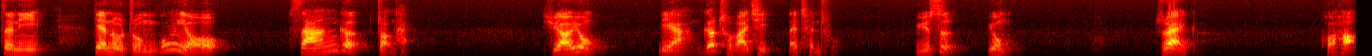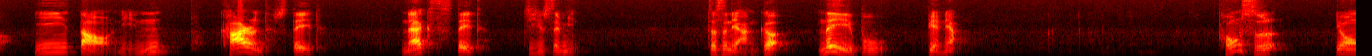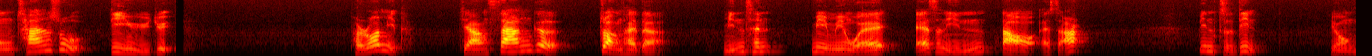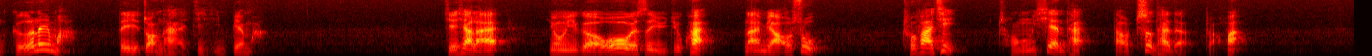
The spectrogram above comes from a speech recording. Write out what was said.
这里。电路总共有三个状态，需要用两个触发器来存储，于是用 reg（ 括号一到零 current state next state） 进行声明。这是两个内部变量，同时用参数定义语句。Paramet 将三个状态的名称命名为 S 零到 S 二，并指定用格雷码对状态进行编码。接下来用一个 always 语句块来描述触发器从现态到次态的转换，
